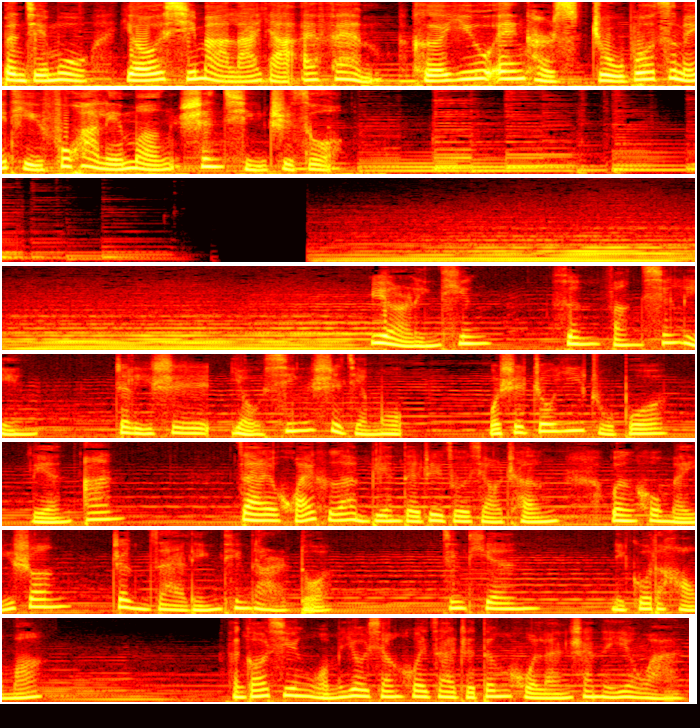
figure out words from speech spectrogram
本节目由喜马拉雅 FM 和 U Anchors 主播自媒体孵化联盟深情制作。悦耳聆听，芬芳心灵。这里是有心事节目，我是周一主播连安，在淮河岸边的这座小城问候每一双。正在聆听的耳朵，今天你过得好吗？很高兴我们又相会在这灯火阑珊的夜晚。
